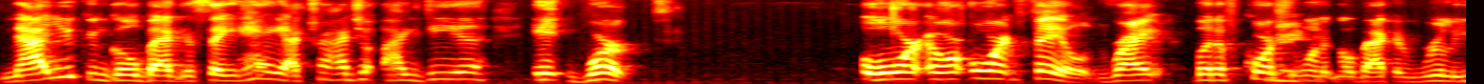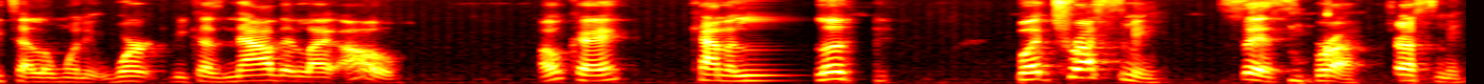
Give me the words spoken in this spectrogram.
Now you can go back and say hey i tried your idea. It worked. Or or, or it failed right? But of course you want to go back and really tell them when it worked because now they're like oh okay. Kind of look. But trust me sis bruh trust me.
